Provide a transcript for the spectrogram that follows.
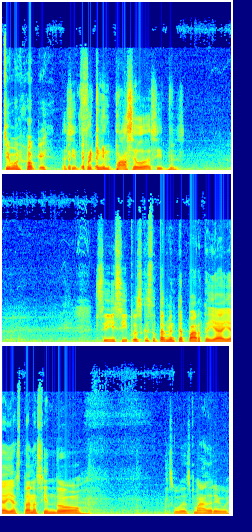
Simón, ok. Así, freaking impossible, así, pues. Sí, sí, pues es que es totalmente aparte, ya, ya, ya están haciendo su desmadre, güey.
